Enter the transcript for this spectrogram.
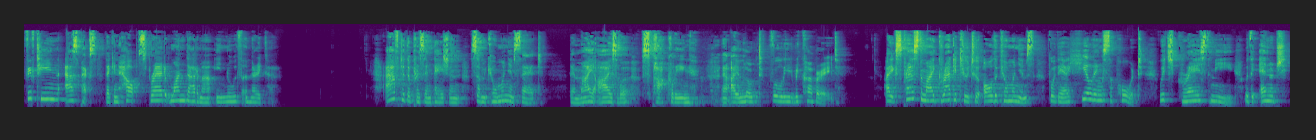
15 aspects that can help spread Won Dharma in North America. After the presentation, some Kyomunim said that my eyes were sparkling and I looked fully recovered. I expressed my gratitude to all the Kyomonims for their healing support, which graced me with the energy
